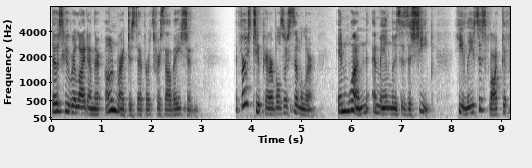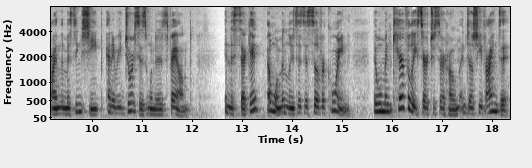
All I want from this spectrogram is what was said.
those who relied on their own righteous efforts for salvation. The first two parables are similar. In one, a man loses a sheep. He leaves his flock to find the missing sheep, and he rejoices when it is found. In the second, a woman loses a silver coin. The woman carefully searches her home until she finds it.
